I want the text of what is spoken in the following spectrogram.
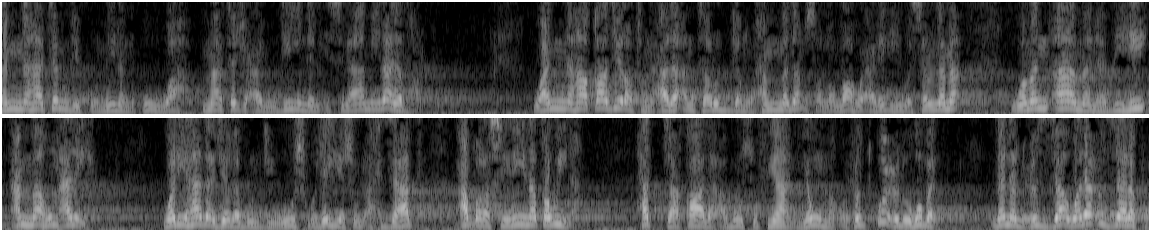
أنها تملك من القوة ما تجعل دين الإسلام لا يظهر. وأنها قادرة على أن ترد محمدا صلى الله عليه وسلم ومن آمن به عما هم عليه. ولهذا جلبوا الجيوش وجيشوا الأحزاب عبر سنين طويلة حتى قال أبو سفيان يوم أحد أعلو هبل لنا العزى ولا عزى لكم.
